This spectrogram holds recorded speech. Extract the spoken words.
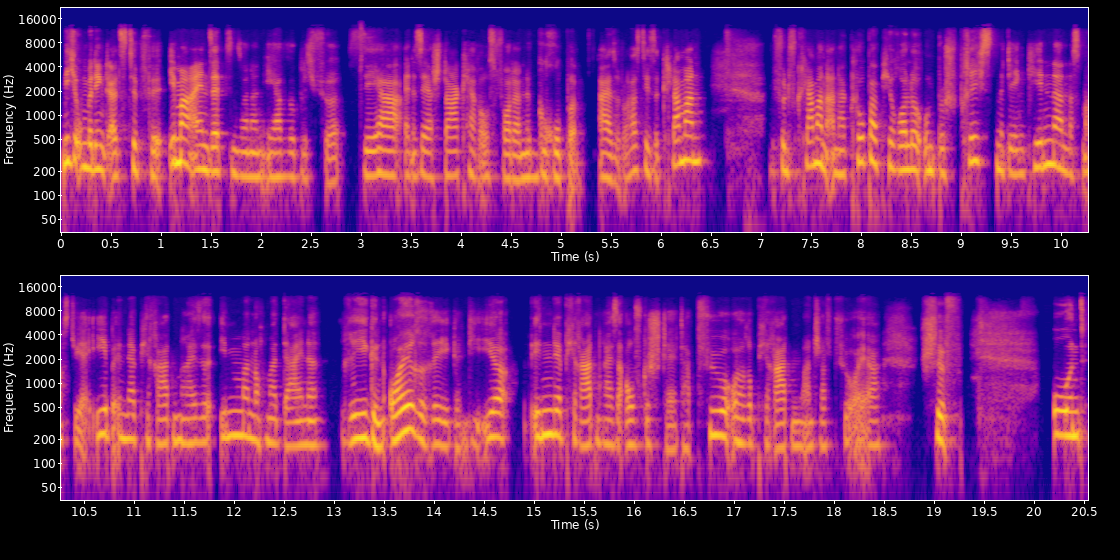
nicht unbedingt als Tipp für immer einsetzen, sondern eher wirklich für sehr, eine sehr stark herausfordernde Gruppe. Also du hast diese Klammern, fünf Klammern an der Klopapierrolle und besprichst mit den Kindern, das machst du ja eben in der Piratenreise, immer nochmal deine Regeln, eure Regeln, die ihr in der Piratenreise aufgestellt habt für eure Piratenmannschaft, für euer Schiff. Und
